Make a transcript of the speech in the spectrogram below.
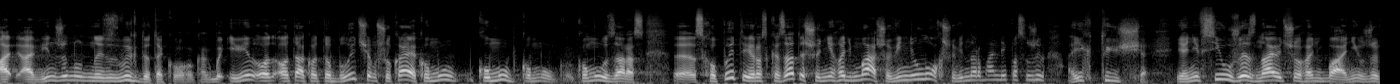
А, а він же ну не звик до такого, якби. І він от, отак от обличчям шукає, кому, кому, кому, кому зараз е, схопити і розказати, що не ганьба, що він не лох, що він нормальний пасажир, а їх тисяча. І вони всі вже знають, що ганьба. Вони вже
